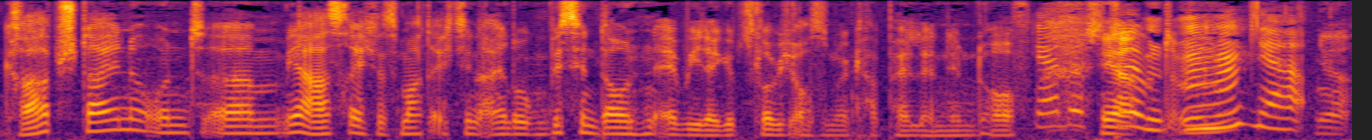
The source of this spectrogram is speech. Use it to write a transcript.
Grabsteine und ähm, ja, hast recht, das macht echt den Eindruck, ein bisschen Downton Abbey. Da gibt es, glaube ich, auch so eine Kapelle in dem Dorf. Ja, das stimmt. Ja. Mhm, ja. ja.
